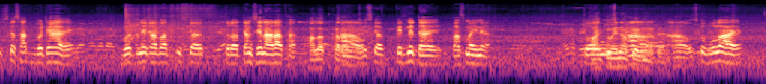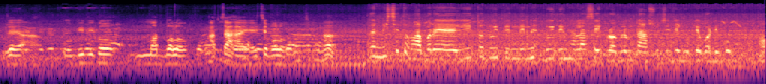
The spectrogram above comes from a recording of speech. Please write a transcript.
उसके साथ बैठा है। बैठने का बाद उसका थोड़ा टेंशन आ रहा था। हालत खराब हाँ उसका प्रेगनेंट है पाँच महीने। तो पाँच उस- महीना हाँ, है। उसको बोला है जे वो बीवी को मत बोलो अच्छा है ऐसे बोलो। हाँ। ନିଶ୍ଚିତ ଭାବରେ ଏଇ ତ ଦୁଇ ତିନି ଦିନ ଦୁଇ ଦିନ ହେଲା ସେଇ ପ୍ରୋବ୍ଲେମଟା ଆସୁଛି ଯେ ଗୋଟେ ବଡ଼ିକୁ ଅ,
